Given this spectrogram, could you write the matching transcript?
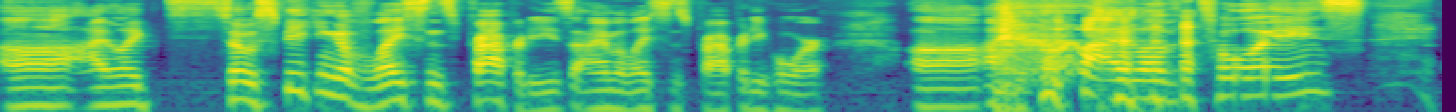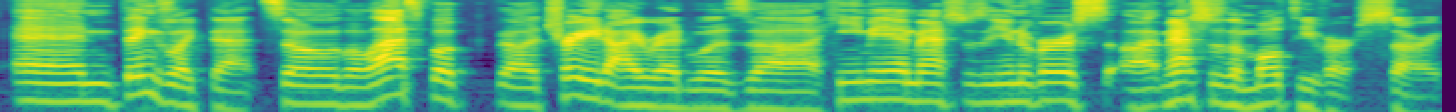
uh, I like. So speaking of licensed properties, I'm a licensed property whore. Uh, I love toys and things like that. So the last book uh, trade I read was uh, He-Man, Masters of the Universe, uh, Masters of the Multiverse. Sorry.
